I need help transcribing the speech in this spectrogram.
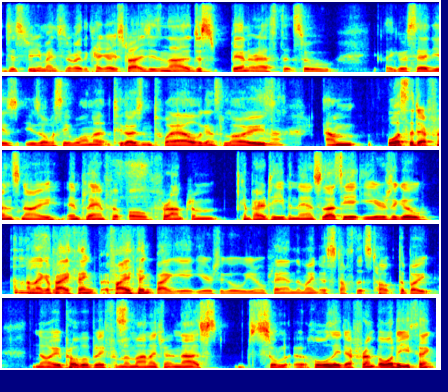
Just when you mentioned about the kick out strategies and that, I'd just be interested. So like I said, he's he's obviously won it 2012 against Louth. Uh-huh. Um, what's the difference now in playing football for Antrim compared to even then? So that's eight years ago. Oh, and like if I think if I think back eight years ago, you know, playing the amount of stuff that's talked about now, probably from a management, and that's so wholly different. But what do you think?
